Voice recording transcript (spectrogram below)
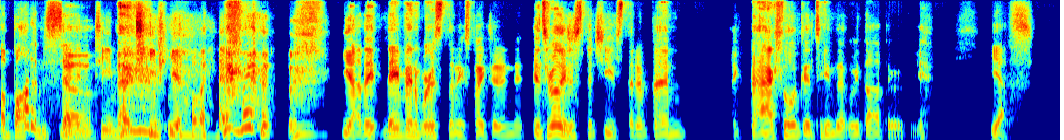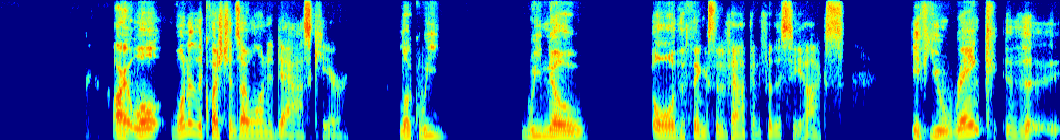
a bottom seven No. team by TPO. yeah, they they've been worse than expected, and it's really just the Chiefs that have been like the actual good team that we thought they would be. yes. All right. Well, one of the questions I wanted to ask here. Look, we we know all the things that have happened for the Seahawks. If you rank the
